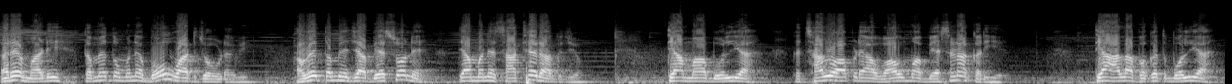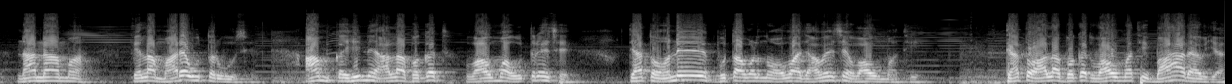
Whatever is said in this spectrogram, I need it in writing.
અરે માડી, તમે તો મને બહુ વાટ જોવડાવી. હવે તમે જ્યાં બેસો ને, ત્યાં મને સાથે રાખજો. ત્યાં માં બોલ્યા કે ચાલો આપણે આ વાવમાં બેસણા કરીએ. ત્યાં આલા ભગત બોલ્યા, ના ના, માં પહેલાં મારે ઉતરવું છે. આમ કહીને આલા ભગત વાવમાં ઉતરે છે. ત્યાં તો અનેક ભૂતાવળનો અવાજ આવે છે વાવમાંથી. ત્યાં તો આલા ભગત વાવમાંથી બહાર આવ્યા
